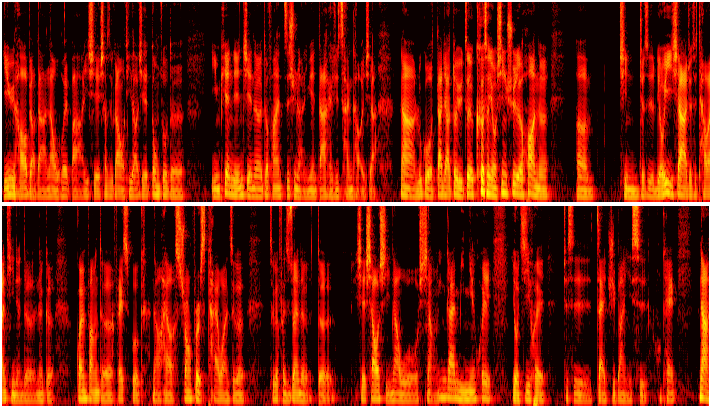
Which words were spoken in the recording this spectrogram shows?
言语好好表达，那我会把一些像是刚刚我提到一些动作的影片连接呢，都放在资讯栏里面，大家可以去参考一下。那如果大家对于这个课程有兴趣的话呢，嗯，请就是留意一下，就是台湾体能的那个官方的 Facebook，然后还有 Strong First 台湾这个这个粉丝专的的。一些消息，那我想应该明年会有机会，就是再举办一次。OK，那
